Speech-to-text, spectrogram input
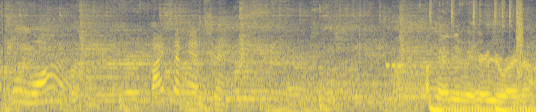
That's what we want. Bicep hamstring. I can't even hear you right now.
